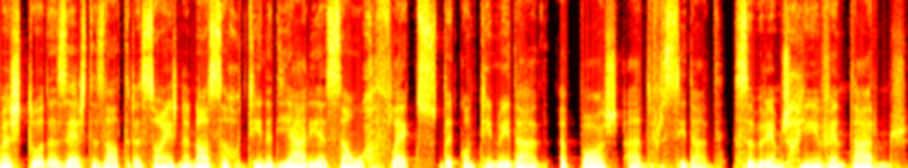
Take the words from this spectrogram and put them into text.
Mas todas estas alterações na nossa rotina diária são o reflexo da continuidade após a adversidade. Saberemos reinventar-nos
